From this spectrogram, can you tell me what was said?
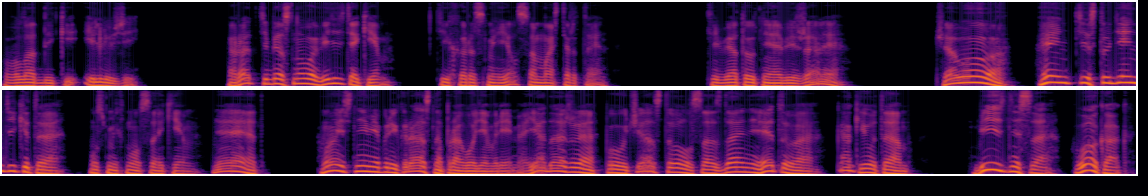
владыки иллюзий. «Рад тебя снова видеть, Аким», — тихо рассмеялся мастер Тайн. Тебя тут не обижали?» «Чего? Энти-студентики-то?» — усмехнулся Аким. «Нет, мы с ними прекрасно проводим время. Я даже поучаствовал в создании этого, как его там, бизнеса. Во как!»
